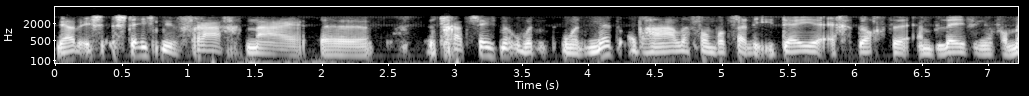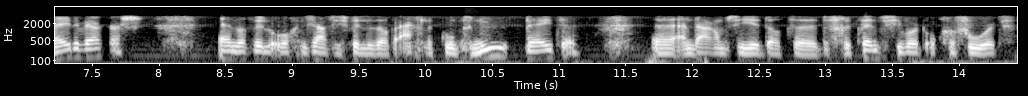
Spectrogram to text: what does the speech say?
ja, er is steeds meer vraag naar. Uh, het gaat steeds meer om het, om het net ophalen van wat zijn de ideeën en gedachten en belevingen van medewerkers. En dat willen organisaties willen dat eigenlijk continu weten. Uh, en daarom zie je dat de frequentie wordt opgevoerd.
